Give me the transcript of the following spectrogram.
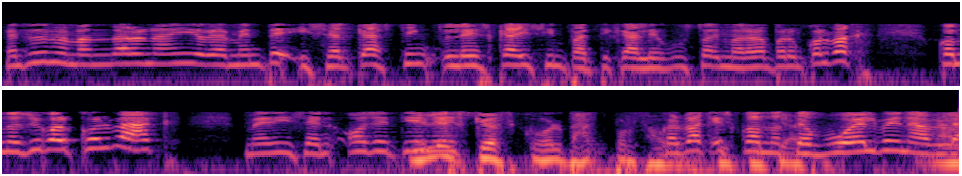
Entonces me mandaron ahí, obviamente, hice el casting, les caí simpática, les gustó y me mandaron para un callback. Cuando llego al callback, me dicen, oye, tienes... Diles que es callback, por favor. Callback es cuando te vuelven a hablar,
